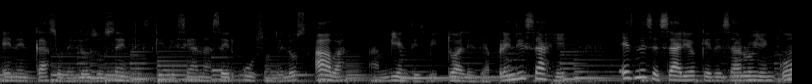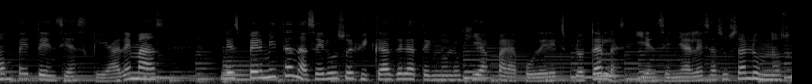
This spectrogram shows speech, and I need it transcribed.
en el caso de los docentes que desean hacer uso de los ABA, ambientes virtuales de aprendizaje, es necesario que desarrollen competencias que además les permitan hacer uso eficaz de la tecnología para poder explotarlas y enseñarles a sus alumnos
